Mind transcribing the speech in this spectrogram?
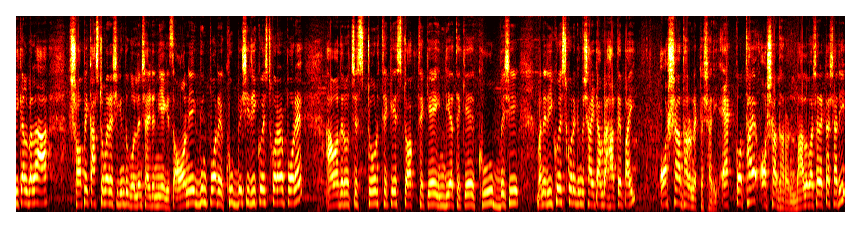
বিকালবেলা শপে কাস্টমার এসে কিন্তু গোল্ডেন শাড়িটা নিয়ে গেছে। অনেক দিন পরে, খুব বেশি রিকোয়েস্ট করার পরে আমাদের হচ্ছে স্টোর থেকে স্টক থেকে ইন্ডিয়া থেকে খুব বেশি মানে রিকোয়েস্ট করে কিন্তু শাড়িটা আমরা হাতে পাই। অসাধারণ একটা শাড়ি। এক কথায় অসাধারণ ভালোবাসার একটা শাড়ি।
